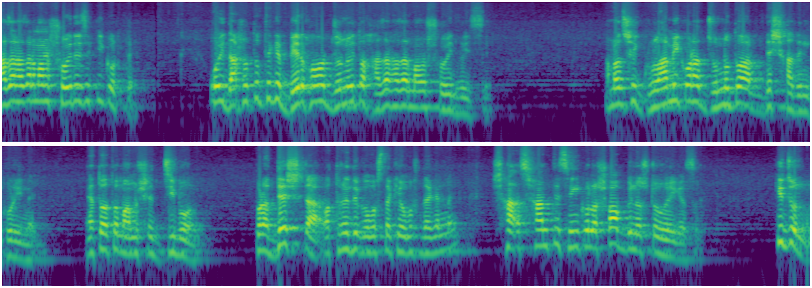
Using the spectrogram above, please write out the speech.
হাজার হাজার মানুষ শহীদ হয়েছে কি করতে? ওই দাসত্ব থেকে বের হওয়ার জন্যই তো হাজার হাজার মানুষ শহীদ হয়েছে। আমরা তো সেই গোলামি করার জন্য তো আর দেশ স্বাধীন করি নাই। এত এত মানুষের জীবন। পুরো দেশটা, অর্থনৈতিক অবস্থা কি অবস্থা দেখেন নাই? শান্তি শৃঙ্খলা সব বিনষ্ট হয়ে গেছে। কি জন্য?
